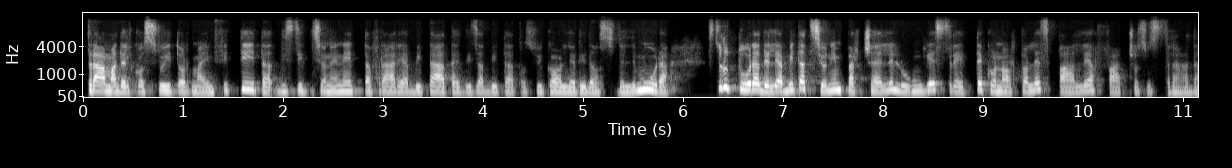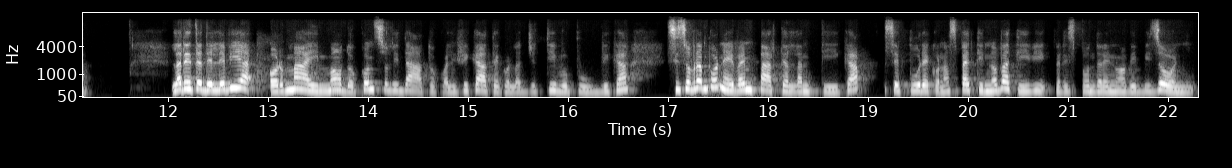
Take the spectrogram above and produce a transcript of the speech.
Trama del costruito ormai infittita, distinzione netta fra area abitata e disabitato sui colli a ridosso delle mura, struttura delle abitazioni in parcelle lunghe e strette con orto alle spalle e affaccio su strada. La rete delle vie, ormai in modo consolidato qualificate con l'aggettivo pubblica, si sovrapponeva in parte all'antica, seppure con aspetti innovativi per rispondere ai nuovi bisogni,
